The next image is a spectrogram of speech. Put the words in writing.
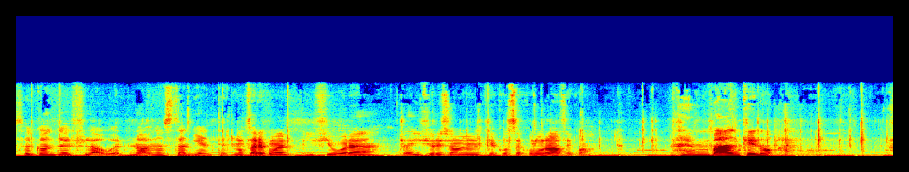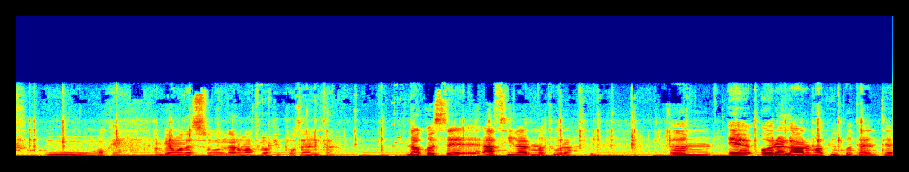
Secondo il flower. No, non sta niente. Notare come i fiori, cioè i fiori sono le uniche cose colorate qua. Ma anche no. Uh, ok. Abbiamo adesso l'armatura più potente. No, questa è... Ah sì, l'armatura, sì. Ehm, e ora l'arma più potente.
